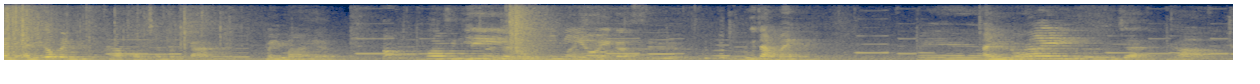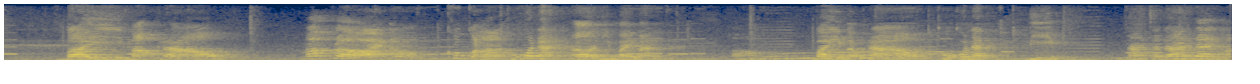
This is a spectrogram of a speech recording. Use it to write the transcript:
อันอันนี้ก็เป็นพิธีภาพของฉันเหมือนกัน ใบไม้เหรอ あ、パンティーいい匂いがする。 รู้จักไหม え あいいのマイルジャッカ。 ใบมะพร้าว マップラはあのココナッ โคโคนัทเออ นี่ใบมัน ト。あ ใบมะพร้าวโคโคนัทบีฟน่าจะได้ ー。 ไหม ได้ไหม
